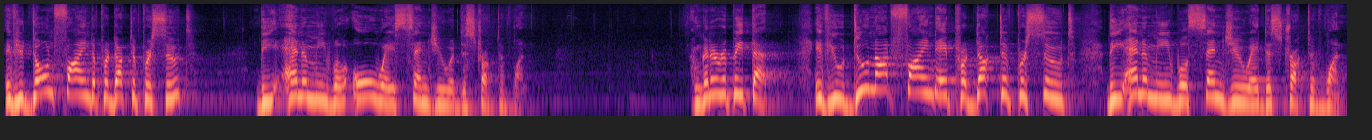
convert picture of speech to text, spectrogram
If you don't find a productive pursuit, the enemy will always send you a destructive one. I'm going to repeat that. If you do not find a productive pursuit, the enemy will send you a destructive one.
